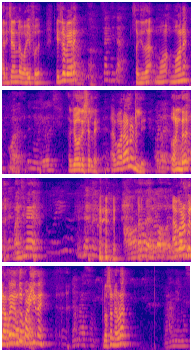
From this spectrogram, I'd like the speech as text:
അരിച്ചാന്റെ വൈഫ്. ചേച്ചിയുടെ പേര്? സജിത. സജിത മോനെ? മോനെ. ജ്യോതിഷ് അല്ലേ അപ്പോൾ ഒരാളോടില്ലേ ഉണ്ട് ആ കുഴപ്പമില്ല. അപ്പൊ എന്തോ പഠിക്കുന്നേ? ഞാൻ പ്ലസ് വൺ എവിടെ? റാണി എം എസ്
